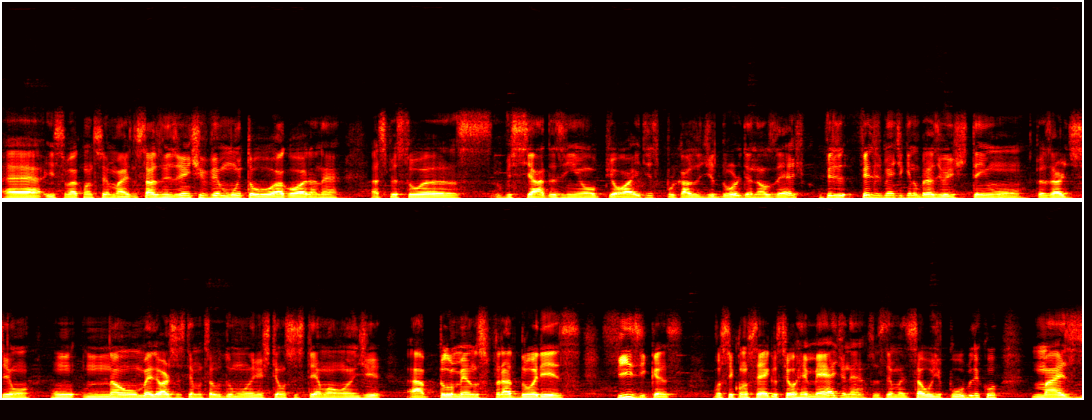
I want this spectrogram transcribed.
é, isso vai acontecer mais. Nos Estados Unidos a gente vê muito agora, né? As pessoas viciadas em opioides por causa de dor de analgésico. Felizmente aqui no Brasil a gente tem um, apesar de ser um, um não o melhor sistema de saúde do mundo, a gente tem um sistema onde, ah, pelo menos para dores físicas, você consegue o seu remédio, né? Sistema de saúde público, mas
